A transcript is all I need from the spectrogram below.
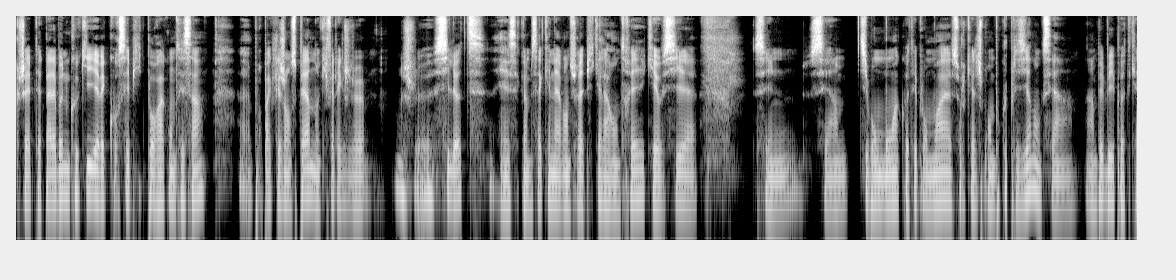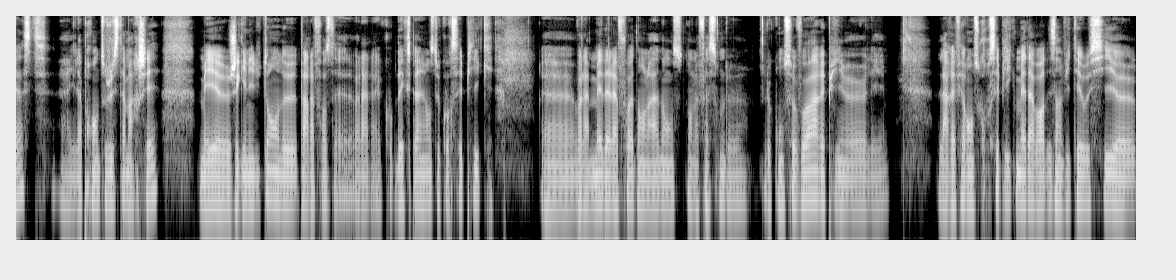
que j'avais peut-être pas la bonne coquille avec course épique pour raconter ça, euh, pour pas que les gens se perdent. Donc il fallait que je le, je le silote. Et c'est comme ça qu'est née Aventure épique à la rentrée, qui est aussi euh, c'est un petit bonbon à côté pour moi sur lequel je prends beaucoup de plaisir donc c'est un, bébé podcast euh, il apprend tout juste à marcher mais euh, j'ai gagné du temps par la force de voilà la courbe d'expérience de course épique euh, voilà m'aide à la fois dans la dans, dans la façon de le concevoir et puis euh, les la référence course épique m'aide à avoir des invités aussi euh,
